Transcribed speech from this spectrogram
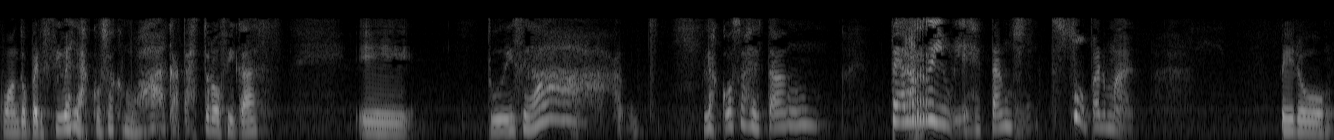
cuando percibes las cosas como ah, catastróficas, eh, tú dices, ah, las cosas están terribles, están súper mal. Pero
